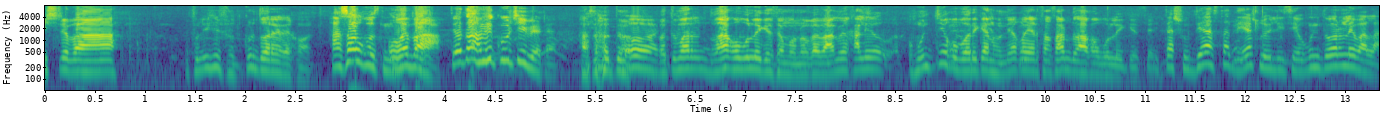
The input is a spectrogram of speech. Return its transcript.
ইসরে বা পুলিশে সুদকুর ধরে এখন হাসাও কোস ওই বা। তে তো আমি কুচি বেটা। হাসাও তো। ও তোমার দোয়া কবুলে গেছে মনে আমি খালি শুনছি খবর কেন শুনিয়া কই আর চাচার দোয়া কবুলে গেছে। এটা সুদে আস্তা দেশ লই লিছে ওগুন দৌড়লে বালা।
